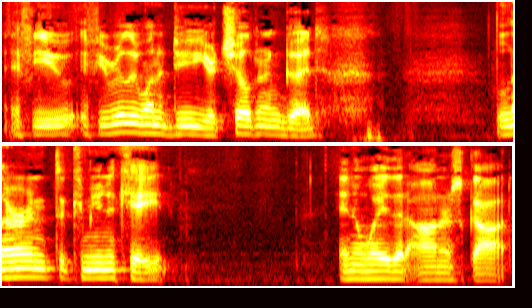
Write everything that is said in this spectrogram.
If you if you really want to do your children good, learn to communicate in a way that honors God.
